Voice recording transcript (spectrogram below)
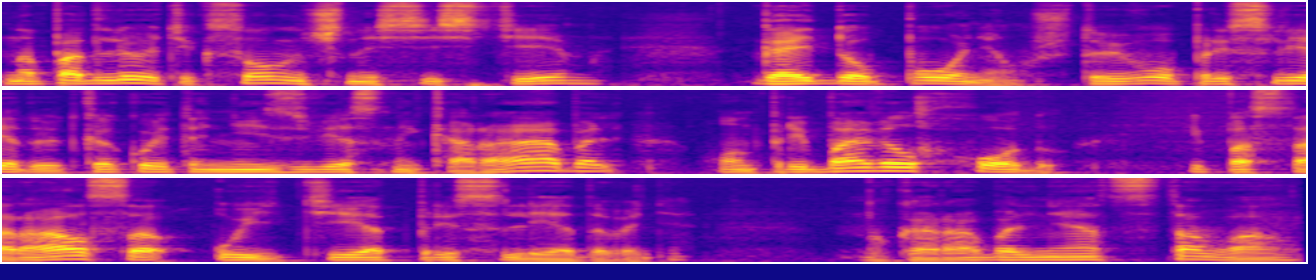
на подлете к Солнечной системе Гайдо понял, что его преследует какой-то неизвестный корабль, он прибавил ходу и постарался уйти от преследования. Но корабль не отставал.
